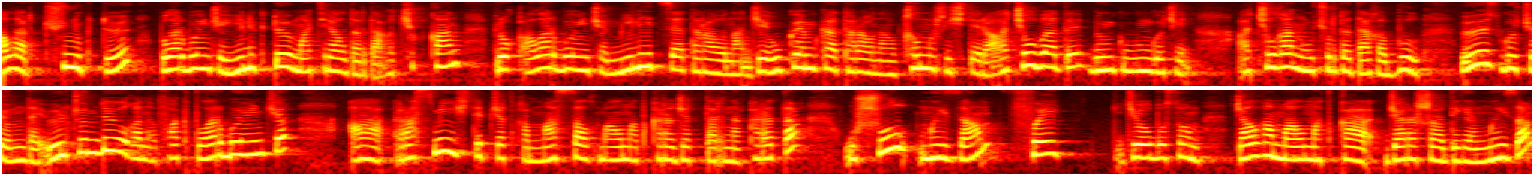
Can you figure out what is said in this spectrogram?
алар түшүнүктүү булар боюнча иликтөө материалдар дагы чыккан бирок алар боюнча милиция тарабынан же укмк тарабынан кылмыш иштери ачылбады. Бүгүнкү күнгө чейин ачылган учурда дагы бул өзгөчө мындай өлчөмдүү гана фактылар боюнча а расмий иштеп жаткан массалык маалымат каражаттарына карата ушул мыйзам фейк же болбосо жалган маалыматка жараша деген мыйзам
